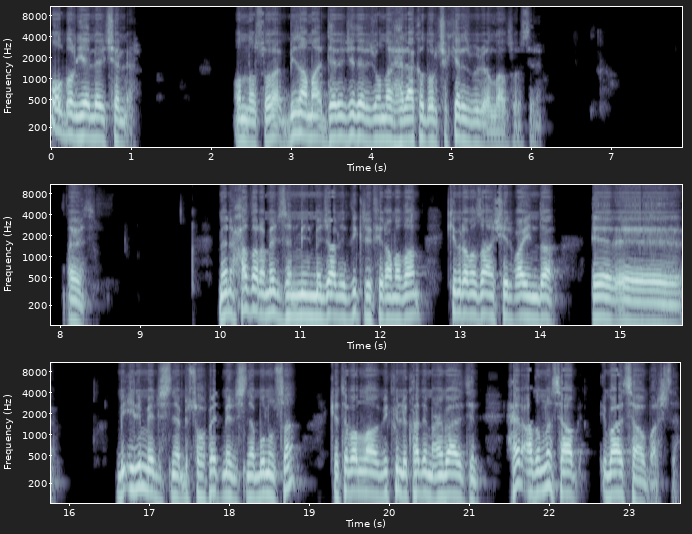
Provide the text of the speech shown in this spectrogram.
Bol bol yerler içerler. Ondan sonra biz ama derece derece onları helaka doğru çekeriz buyuruyor Allah Teala. Evet. Men hadara meclisen min mecali zikri fi Ramazan kim Ramazan-ı Şerif ayında eğer eee, bir ilim meclisine, bir sohbet meclisine bulunsa keteballahu bi kulli kadem ibadetin her adımına sevap, ibadet sevabı var işte.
